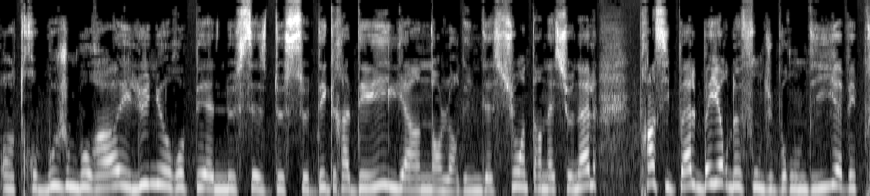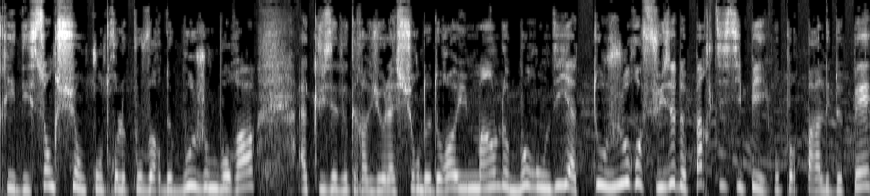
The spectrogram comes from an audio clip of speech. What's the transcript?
entre Bujumbura et l'Union européenne ne cessent de se dégrader. Il y a un an, l'organisation internationale, principale bailleur de fonds du Burundi, avait pris des sanctions contre le pouvoir de Bujumbura. Accusé de graves violations de droits humains, le Burundi a toujours refusé de participer au pourparlers de paix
